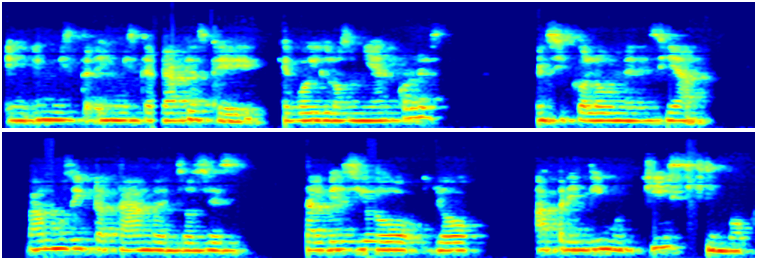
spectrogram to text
En, mis, terapias que, que voy los miércoles, el psicólogo me decía, vamos a ir tratando, entonces tal vez yo, yo aprendí muchísimo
